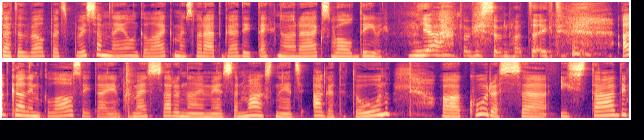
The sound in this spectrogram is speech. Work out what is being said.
Tātad vēl pēc pavisam neilga laika mēs varētu gaidīt tehnorēks vēl divi. Jā, pavisam noteikti. Atgādinu klausītājiem, ka mēs sarunājamies ar mākslinieci Agate Tūnu Lūnu, kuras izstādi,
